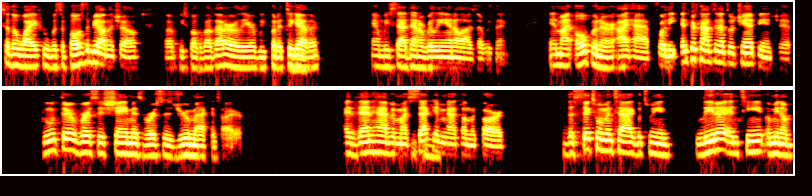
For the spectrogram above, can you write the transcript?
to the wife who was supposed to be on the show, but we spoke about that earlier. We put it together and we sat down and really analyzed everything. In my opener, I have for the Intercontinental Championship, Gunther versus Sheamus versus Drew McIntyre. I then have in my second match on the card, the six woman tag between Lita and Team, I mean, um,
